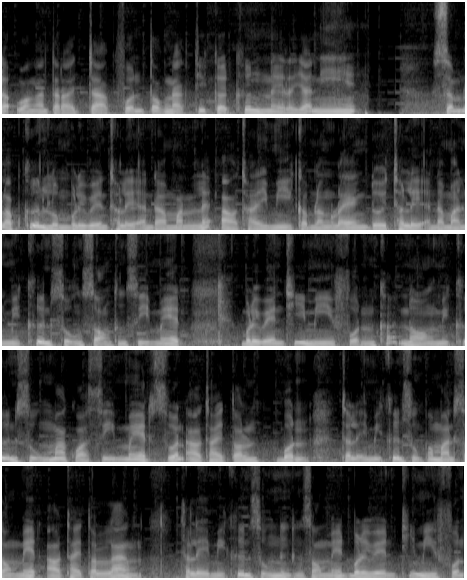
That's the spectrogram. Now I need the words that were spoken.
ระวังอันตรายจากฝนตกหนักที่เกิดขึ้นในระยะนี้สำหรับคลื่นลมบริเวณทะเลอันดามันและอ่าวไทยมีกำลังแรง โดยทะเลอันดามันมีคลื่นสูง 2-4 เมตร บริเวณที่มีฝนคะนองมีคลื่นสูงมากกว่า 4 เมตร ส่วนอ่าวไทยตอนบน ทะเลมีคลื่นสูงประมาณ 2 เมตร อ่าวไทยตอนล่าง ทะเลมีคลื่นสูง 1-2 เมตร บริเวณที่มีฝน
